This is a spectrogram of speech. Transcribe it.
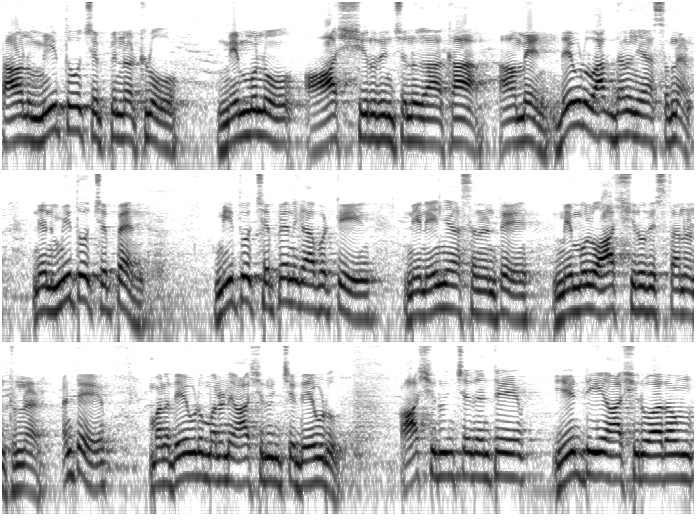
తాను మీతో చెప్పినట్లు మిమ్మను ఆశీర్వదించునుగాక. ఆమెన్. దేవుడు వాగ్దానం చేస్తున్నాడు. నేను మీతో చెప్పాను. మీతో చెప్పాను కాబట్టి నేనేం చేస్తానంటే మిమ్మల్ని ఆశీర్వదిస్తానంటున్నాడు. అంటే మన దేవుడు మనని ఆశీర్వించే దేవుడు. ఆశీర్వించేదంటే ఏంటి ఆశీర్వాదం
